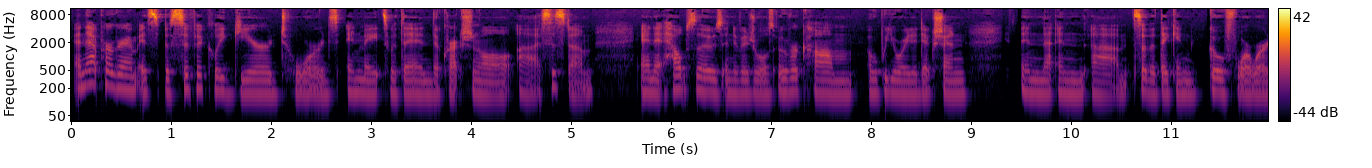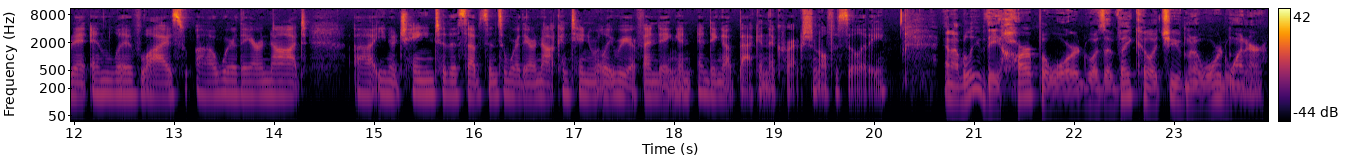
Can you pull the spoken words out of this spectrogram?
And that program is specifically geared towards inmates within the correctional uh, system. And it helps those individuals overcome opioid addiction in, in um, so that they can go forward and, and live lives uh, where they are not. Uh, you know, chained to the substance and where they're not continually reoffending and ending up back in the correctional facility. And I believe the HARP Award was a VACO Achievement Award winner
